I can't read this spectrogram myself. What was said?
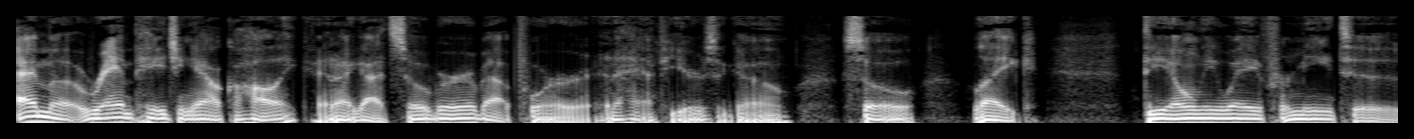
I'm a rampaging alcoholic, and I got sober about four and a half years ago. So, like, the only way for me to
